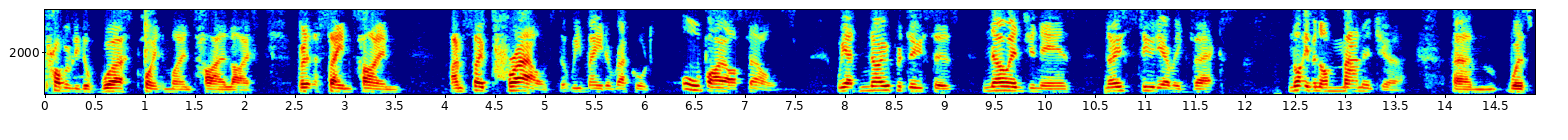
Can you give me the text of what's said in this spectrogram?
probably the worst point in my entire life. But at the same time, I'm so proud that we made a record all by ourselves. We had no producers, no engineers, no studio execs not even our manager um, was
